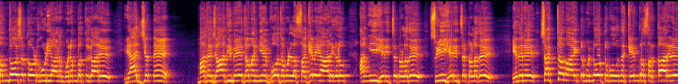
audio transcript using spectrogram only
സന്തോഷത്തോടു കൂടിയാണ് മുനമ്പത്തുകാര് രാജ്യത്തെ മതജാതി ഭേദമന്യേ ബോധമുള്ള സകല ആളുകളും അംഗീകരിച്ചിട്ടുള്ളത് സ്വീകരിച്ചിട്ടുള്ളത്. ഇതിന് ശക്തമായിട്ട് മുന്നോട്ട് പോകുന്ന കേന്ദ്ര സർക്കാരിന്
